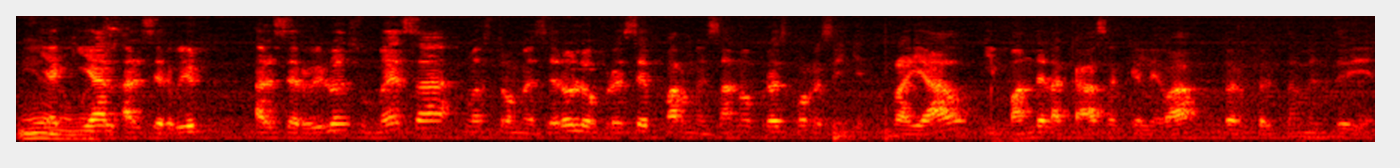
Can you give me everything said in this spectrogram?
Mira y aquí al, servir, al servirlo en su mesa, nuestro mesero le ofrece parmesano fresco recién rallado y pan de la casa que le va perfectamente bien.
